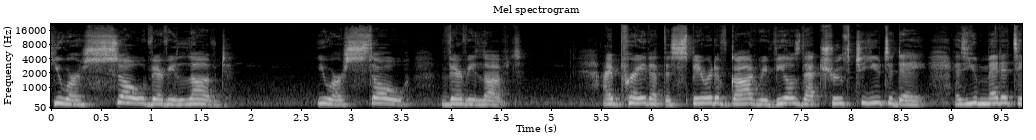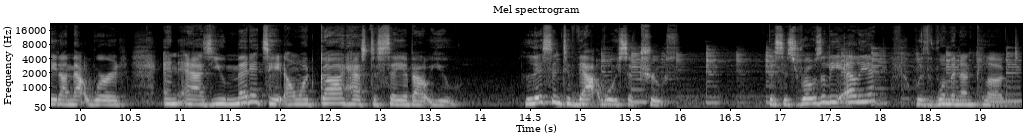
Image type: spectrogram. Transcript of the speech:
You are so very loved. You are so very loved. I pray that the Spirit of God reveals that truth to you today as you meditate on that word and as you meditate on what God has to say about you. Listen to that voice of truth. This is Rosalie Elliott with Woman Unplugged.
